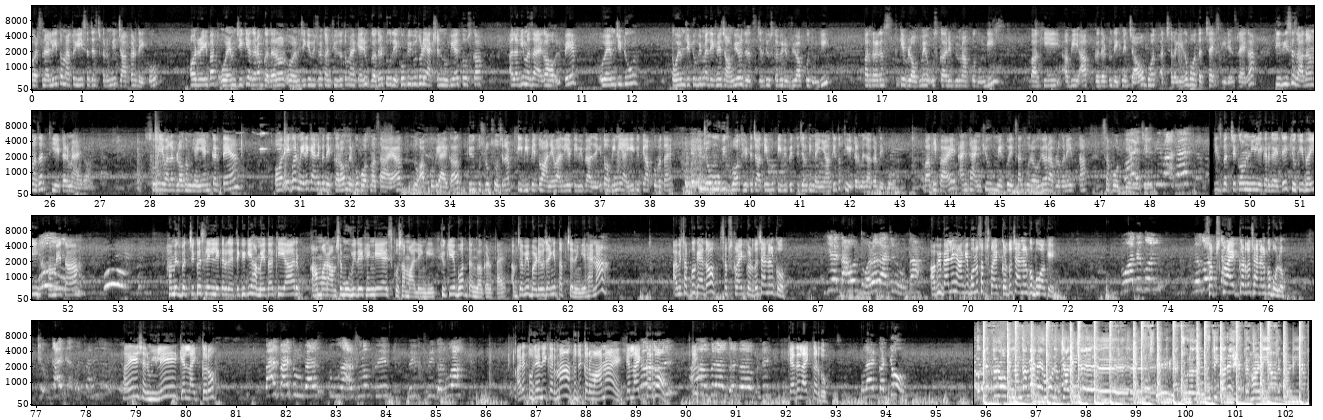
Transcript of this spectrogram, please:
पर्सनली तो मैं तो यही सजेस्ट करूँगी, जाकर देखो। और रही बात OMG की, अगर आप गदर और OMG के बीच में कन्फ्यूज़ हो तो मैं कह रही हूँ, गदर टू देखो, क्योंकि वो थोड़ी एक्शन मूवी है तो उसका अलग ही मज़ा आएगा हॉल पे। O M G two O M G two भी मैं देखने चाहूँगी और जल्दी से जल्दी उसका भी रिव्यू आपको दूँगी। पंद्रह अगस्त के ब्लॉग में उसका रिव्यू मैं आपको दूँगी। बाकी अभी आप गदर टू देखने जाओ, बहुत अच्छा लगेगा, बहुत अच्छा एक्सपीरियंस रहेगा। टीवी से ज़्यादा मज़ा थिएटर में आएगा। सो ये वाला ब्लॉग हम यहीं एंड करते हैं। और एक बार मेरे कहने पे देख कर आओ, मेरे को बहुत मज़ा आया तो आपको भी आएगा, क्योंकि कुछ लोग सोच रहे हैं टीवी पे तो आने वाली है टीवी पे आ जाएगी तो अभी नहीं आएगी, क्योंकि आपको पता है जो मूवीज़ बहुत हिट जाती है, वो टीवी पे इतनी जल्दी नहीं आती तो थिएटर में जाकर देखो। बाकी बाय एंड थैंक यू मेरे को एक साल पूरा हो गया और आप लोगों ने इतना सपोर्ट किया मुझे। इस बच्चे को हम नहीं लेकर गए थे, क्योंकि भाई हमें था हम इस बच्चे को इसलिए लेकर गए थे क्योंकि हमें था कि यार हम आराम से मूवी देखेंगे या इसको संभालेंगे क्योंकि ये बहुत दंगा करता है। अब जब ये बड़े हो जाएँगे तब चलेंगे है ना? अभी सबको कह दो सब्सक्राइब कर दो चैनल को। ये होता। अभी पहले यहाँ के बोलो सब्सक्राइब कर दो चैनल को बुआ के। सब्सक्राइब कर दो चैनल को बोलो। अरे शर्मीले क्या लाइक करो? फिर करूँ अरे तुझे नहीं करना, तुझे करवाना है। क्या लाइक कर दो? क्या दे लाइक कर दो? लाइक कर दो नेचुरल ब्यूटी करे है कहानियाँ।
